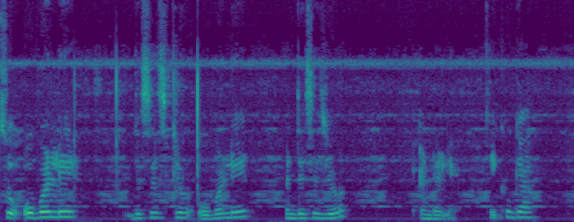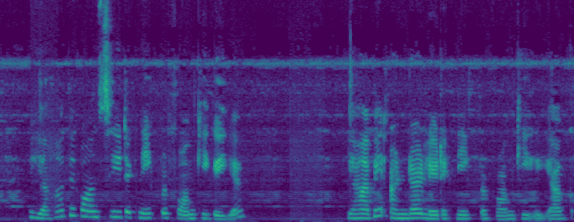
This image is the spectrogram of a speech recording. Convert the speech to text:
So overlay this is your overlay and this is your underlay ठीक हो गया? यहाँ पे कौन सी टेक्निक परफॉर्म की गई है? यहाँ पे अंडर ले टेक्निक परफॉर्म की गई आपको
